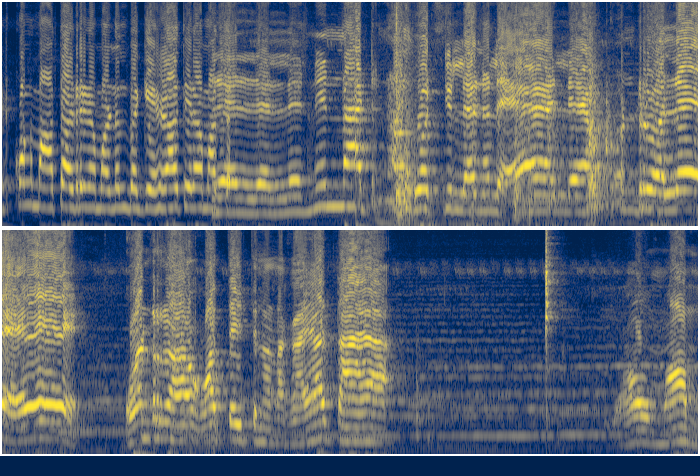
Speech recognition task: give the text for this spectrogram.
ಇಟ್ಕೊಂಡು ಮಾತಾಡ್ರಿ ನಮ್ಮ ಅಣ್ಣನ ಬಗ್ಗೆ ಹೇಳಾತೀರ ಮತ್ತೆ? ನಿನ್ನ ನಾಟ ನನಗೆ ಗೊತ್ತಿಲ್ಲ ಏನಲ್ಲೇ ಅಲ್ಲೇ ಕೊಂಡ್ರು ಅಲ್ಲೇ. ಕೊಂಡ್ರ ಗೊತ್ತೈತಿ ನನಗ ವಾವ್ ಮಾಮ್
